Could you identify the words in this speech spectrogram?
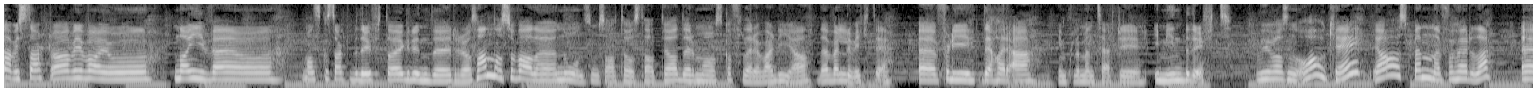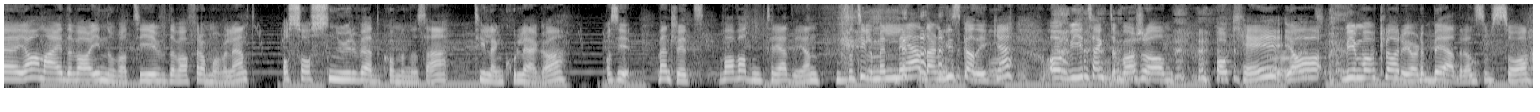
da vi starta, vi var jo naive, og man skal starte bedrift og er gründer og sånn. Og så var det noen som sa til oss at ja, dere må skaffe dere verdier. Det er veldig viktig. Eh, fordi det har jeg implementert i, i min bedrift. Og vi var sånn å, ok, ja, spennende, få høre, da. Eh, ja, nei, det var innovativ, det var framoverlent. Og så snur vedkommende seg til en kollega og sier vent litt, hva var den tredje igjen? Så til og med lederen huska det ikke. Og vi tenkte bare sånn ok, ja, vi må klare å gjøre det bedre enn som så.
